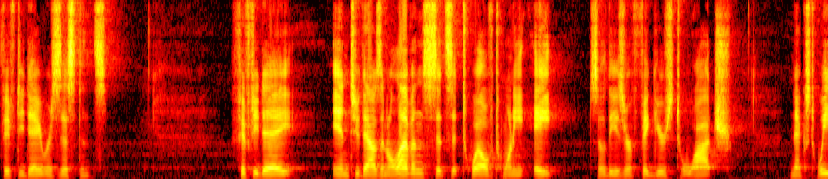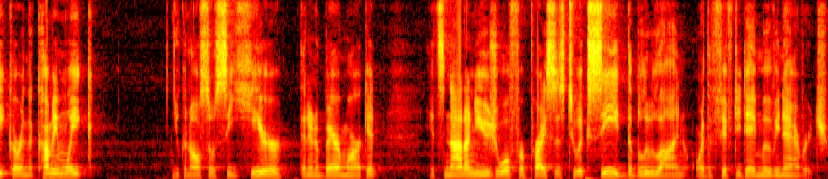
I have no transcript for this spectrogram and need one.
50-day resistance. 50-day in 2011 sits at 1228 so these are figures to watch next week or in the coming week. You can also see here that in a bear market, it's not unusual for prices to exceed the blue line or the 50 day moving average.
